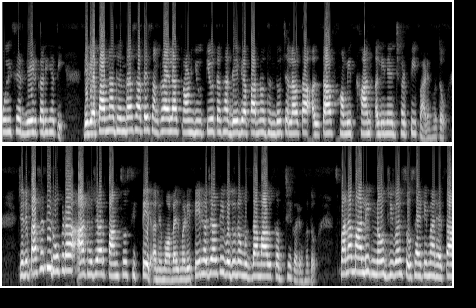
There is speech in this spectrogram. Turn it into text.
પોલીસે રેડ કરી હતી. દેવ્યાપારના ધંધા સાથે સંકળાયેલા ત્રણ યુવતીઓ તથા દેવ્યાપારનો ધંધો ચલાવતા અલ્તાફ હમીદ ખાન અલીને ઝડપી પાડ્યો હતો, જેની પાસેથી રોકડા આઠ હજાર પાંચસો સિત્તેર અને મોબાઈલ મળી તેર હજારથી વધુનો મુદ્દામાલ કબજે કર્યો હતો. સ્પાના માલિક નવજીવન સોસાયટીમાં રહેતા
